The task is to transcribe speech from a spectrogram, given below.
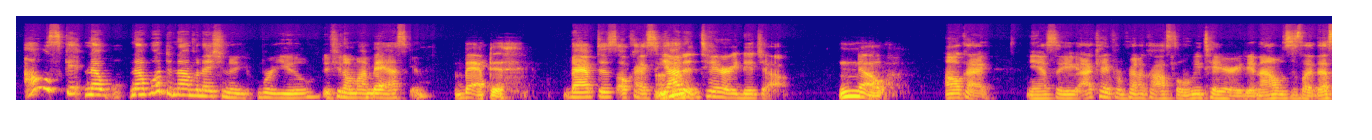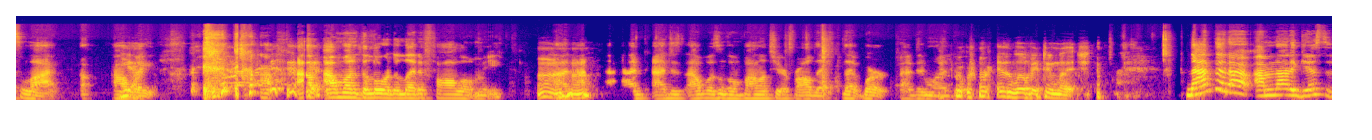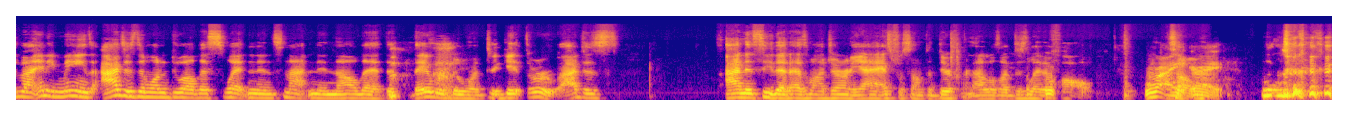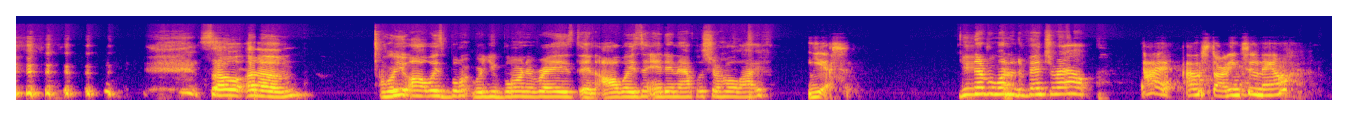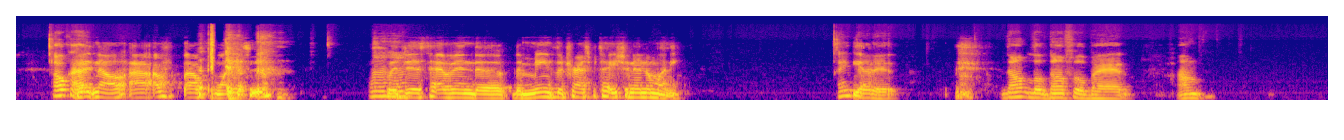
I was scared. Now, now, what denomination were you, if you don't mind me asking? Baptist. Baptist. Okay, so y'all mm-hmm. didn't tarry, did y'all? No. Okay. Yeah. See, I came from Pentecostal and we tarried, and I was just like, "That's a lot." Uh, I'll yeah. wait. I, I, I, wanted the Lord to let it fall on me. Mm-hmm. I, I, I, just I wasn't going to volunteer for all that that work. I didn't want to do it. it's a little bit too much. Not that I, I'm not against it by any means. I just didn't want to do all that sweating and snotting and all that that they were doing to get through. I just I didn't see that as my journey. I asked for something different. I was like, just let it fall. Right, so, right. so um were you always born were you born and raised and always in Indianapolis your whole life? Yes. You never wanted to venture out? I I'm starting to now. Okay. But no, I, have I've wanted to, mm-hmm. but just having the the means of transportation and the money. Ain't yeah. that it? don't look, don't feel bad. I'm,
